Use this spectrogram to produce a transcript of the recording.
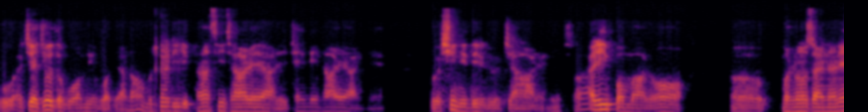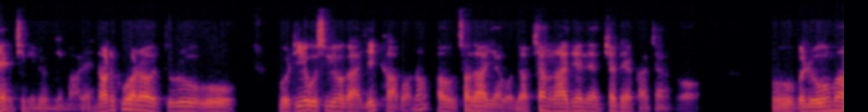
ဟိုအကြက်ကျုပ်သဘောမျိုးပေါ့ဗျာနော်မထက်ဒီဖန်ဆီးထားတဲ့ဟာတွေထိန်းသိမ်းထားတဲ့ဟာတွေလည်းဟိုရှိနေသေးတယ်လို့ကြားရတယ်လေဆိုတော့အဲ့ဒီပုံမှာတော့ဟိုမလွန်ဆိုင်နိုင်တဲ့အခြေအနေလို့မြင်ပါတယ်နောက်တစ်ခုကတော့သူတို့ဟိုဟိုတရုတ်အစိုးရကရိတ်ခါပေါ့နော်ဟိုဆန်းစားအရာပေါ့ဗျာဖြတ်၅ပြည့်နဲ့ဖြတ်တဲ့အခါကျတော့ဟိုဘလို့မှ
